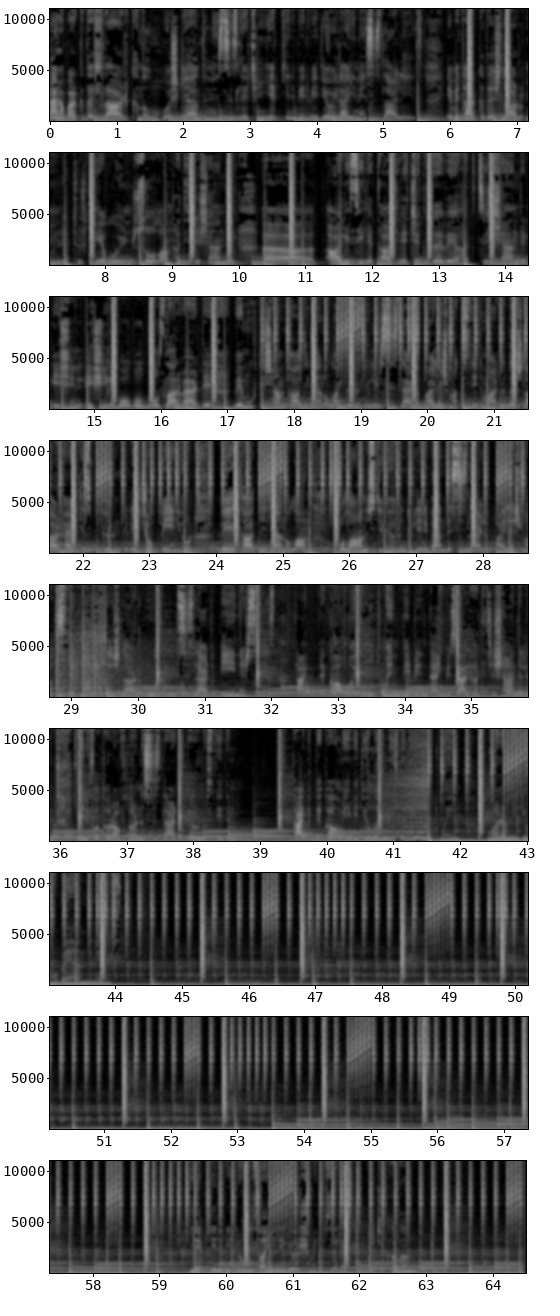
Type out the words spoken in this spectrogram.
Merhaba arkadaşlar kanalıma hoş geldiniz. Sizler için yepyeni bir videoyla yine sizlerleyiz. Evet arkadaşlar ünlü Türkiye oyuncusu olan Hatice Şendil e, ailesiyle tatile çıktı ve Hatice Şendil eşin, eşiyle bol bol pozlar verdi ve muhteşem tatilden olan görüntüleri sizlerle paylaşmak istedim arkadaşlar. Herkes bu görüntüleri çok beğeniyor ve tatilden olan olağanüstü görüntüleri ben de sizlerle paylaşmak istedim arkadaşlar. Umarım sizler de beğenirsiniz. Takipte kalmayı unutmayın. Birbirinden güzel Hatice Şendil'in yeni fotoğraflarını sizler de görün istedim. Takipte kalmayı, videolarımı izlemeyi unutmayın. Umarım videomu beğendiniz. Yepyeni videomuzda yine.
